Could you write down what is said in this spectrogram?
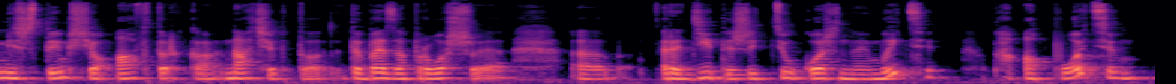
Між тим, що авторка, начебто, тебе запрошує е, радіти життю кожної миті, а потім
